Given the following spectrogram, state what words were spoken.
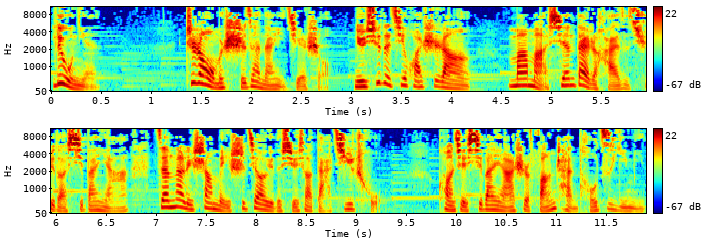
六年，这让我们实在难以接受。女婿的计划是让妈妈先带着孩子去到西班牙，在那里上美式教育的学校打基础。况且西班牙是房产投资移民。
